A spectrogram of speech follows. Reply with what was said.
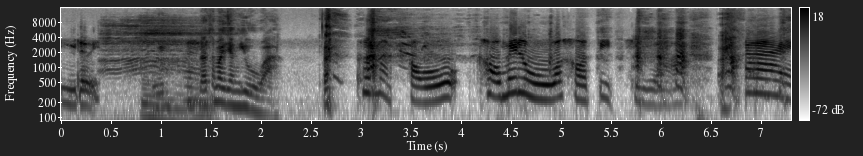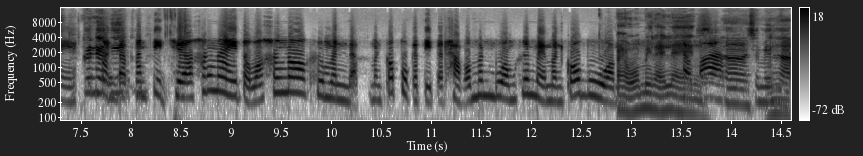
ปีเลยอุ๊ยแล้วทำไมยังอยู่อะ คือเหมือนเขาเขาไม่รู้ว่าเขาติดเชื้อใช่ก็เนี่ยเหมือนแบบมันติดเชื้อข้างในแต่ว่าข้างนอกคือมันแบบมันก็ปกติแต่ถามว่ามันบวมขึ้นไหมมันก็บวมแปลว่าไม่ร้ายแรงแต่ว่าเออใช่ไหมคะ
